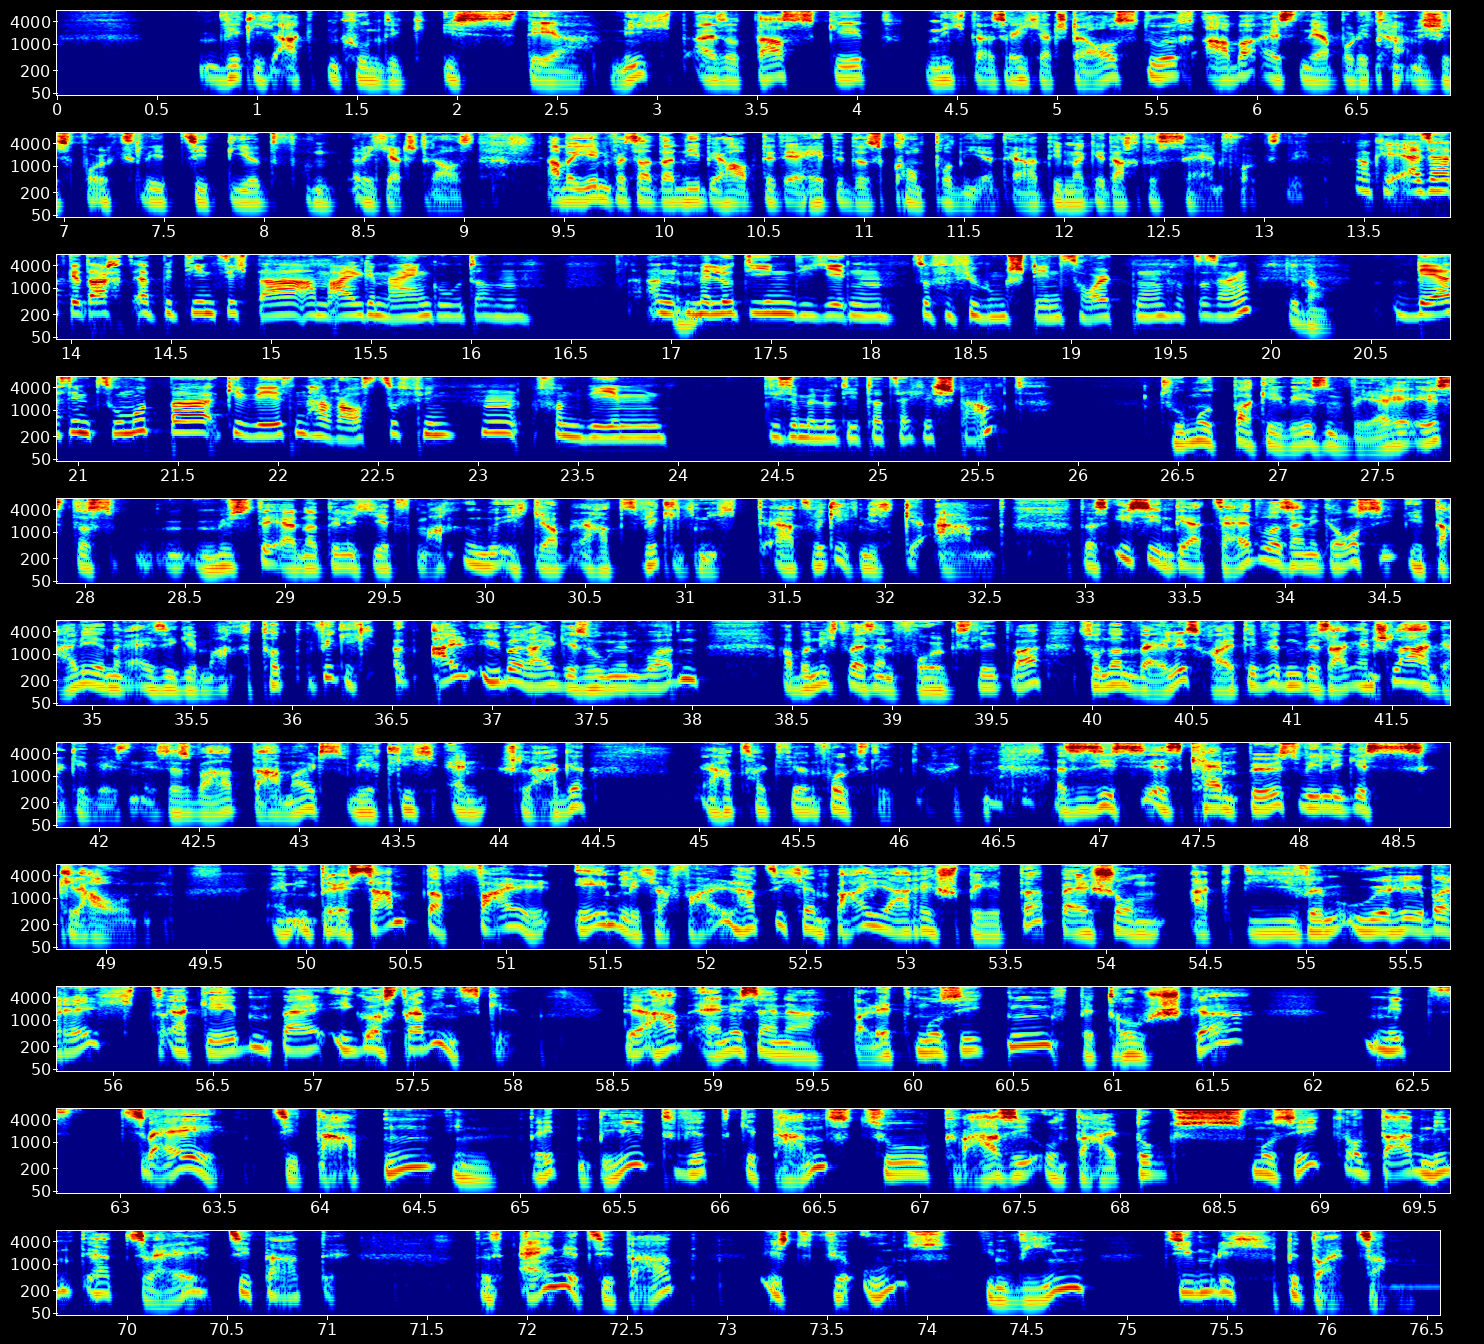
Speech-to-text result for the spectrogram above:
wirklich aktenkundig ist der nicht. Also das geht nicht als Richard Strauss durch, aber als neapolitanisches Volkslied zitiert von Richard Strauss. Aber jedenfalls hat er nie behauptet, er hätte das komponiert. Er hat immer gedacht, das sei ein Volkslied. Okay, also er hat gedacht, er bedient sich da am Allgemeingut, an, an mhm. Melodien, die jedem zur Verfügung stehen sollten, sozusagen. Genau. Wäre es ihm zumutbar gewesen, herauszufinden, von wem diese Melodie tatsächlich stammt? Zumutbar gewesen wäre es. Das müsste er natürlich jetzt machen. Nur ich glaube, er hat es wirklich nicht. Er hat es wirklich nicht geahnt. Das ist in der Zeit, wo er seine große Italienreise gemacht hat, wirklich all überall gesungen worden. Aber nicht, weil es ein Volkslied war, sondern weil es heute würden wir sagen ein Schlager gewesen ist. Es war damals wirklich ein Schlager. Er hat es halt für ein Volkslied gehalten. Also es ist, es ist kein böswilliges Klauen. Ein interessanter Fall, ähnlicher Fall, hat sich ein paar Jahre später bei schon aktivem Urheberrecht ergeben bei Igor Strawinski. Der hat eine seiner Ballettmusiken, Petruschka, mit zwei Zitaten im dritten Bild wird getanzt zu quasi Unterhaltungsmusik und da nimmt er zwei Zitate. Das eine Zitat ist für uns in Wien ziemlich bedeutsam.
